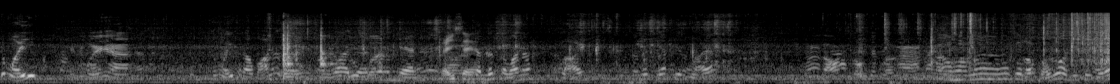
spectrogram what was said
Chú Mỹ. Chú Mỹ à. Chú Mỹ đâu bỏ nó rồi. Qua Vàng á đẩy xe. Tân Đức đâu bỏ nó. Lợi Tân Đức ghép với thằng lợi á đỏ không đủ chất lượng ha không không nó nó cái lộn cũ rồi đi sửa nữa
